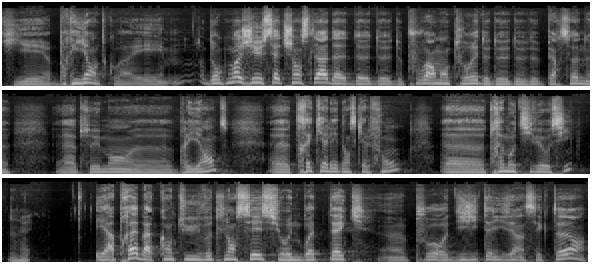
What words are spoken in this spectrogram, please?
qui est brillante. Quoi. Et donc moi j'ai eu cette chance-là de, de, de, pouvoir m'entourer de, de, personnes euh, absolument euh, brillantes, euh, très calées dans ce qu'elles font, très motivées aussi. Et après, bah, quand tu veux te lancer sur une boîte tech pour digitaliser un secteur,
